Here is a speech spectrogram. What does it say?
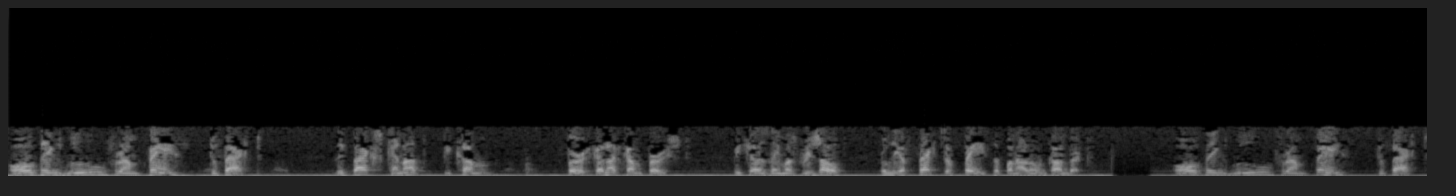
All things move from faith to fact. The facts cannot become fir- cannot come first because they must result from the effect of faith upon our own conduct. All things move from faith to fact.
